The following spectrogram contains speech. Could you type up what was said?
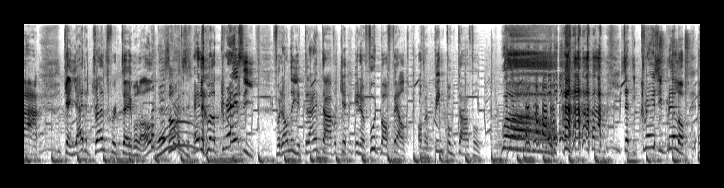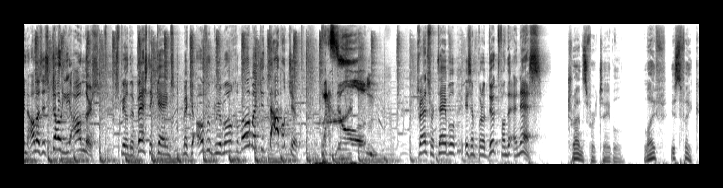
Ken jij de transfer table al? Het is helemaal crazy! Verander je treintafeltje in een voetbalveld of een pingpongtafel. Wow! Zet die crazy bril op en alles is totally anders. Speel de beste games met je overbuurman gewoon met je tafeltje. Bazoom! Transfer Table is een product van de NS. Transfer Table. Life is fake.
